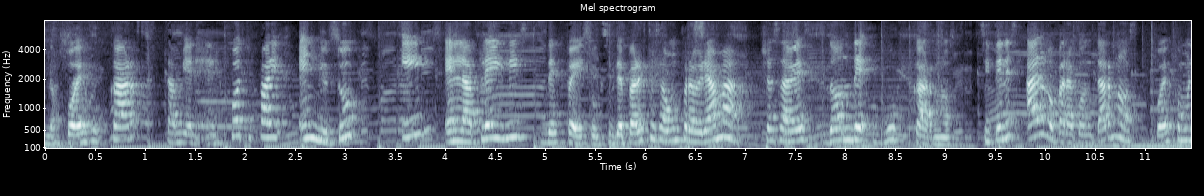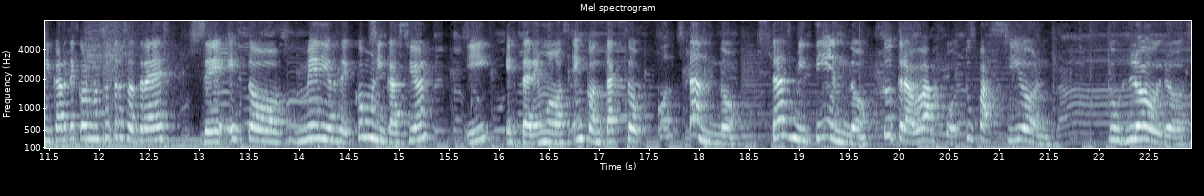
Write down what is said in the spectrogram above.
nos podés buscar también en Spotify, en YouTube y en la playlist de Facebook. Si te pareces a un programa, ya sabes dónde buscarnos. Si tenés algo para contarnos, puedes comunicarte con nosotros a través de estos medios de comunicación y estaremos en contacto contando, transmitiendo tu trabajo, tu pasión, tus logros,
